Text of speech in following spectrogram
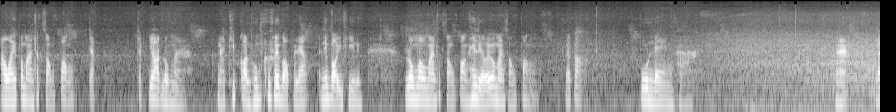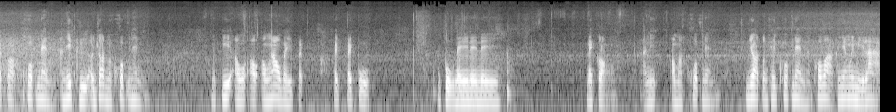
เอาไว้ประมาณสักสองป้องจากจากยอดลงมา นะคลิปก่อนผมเคยบอกไปแล้ว อันนี้บอกอีกทีหนึ่งลงมาประมาณสักสองป้องให้เหลือไว้ประมาณสองป้อง แล้วก็ปูนแดงทานะฮะแล้วก็ควบแน่น อันนี้คือเอายอดมาควบแน่น เมื่อกี้เอาเอาเอาเง่าไปไปไปไปปลูก ไปปลูกในในในในกล่อง อันนี้เอามาควบแน่น ยอดต้องใช้ควบแน่น เพราะว่าเขายังไม่มีราก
